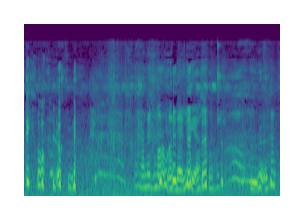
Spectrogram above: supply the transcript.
Tihulog na. Baka nagmamadali ako.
